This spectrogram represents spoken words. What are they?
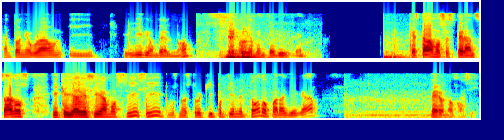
Antonio Brown y, y Livion Bell, ¿no? obviamente Big Ben. Que estábamos esperanzados y que ya decíamos, sí, sí, pues nuestro equipo tiene todo para llegar, pero no fue así.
